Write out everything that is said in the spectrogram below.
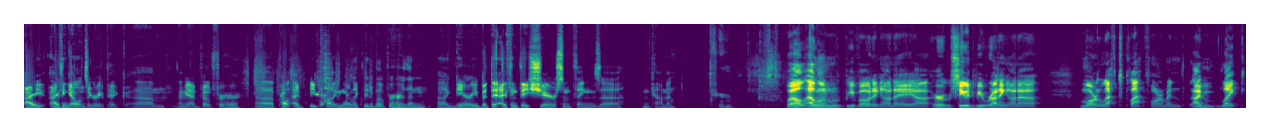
I, I think Ellen's a great pick. Um, I mean, I'd vote for her. Uh, probably I'd be probably more likely to vote for her than uh, Gary, but they, I think they share some things uh, in common. sure. well ellen would be voting on a uh, or she would be running on a more left platform and i'm like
